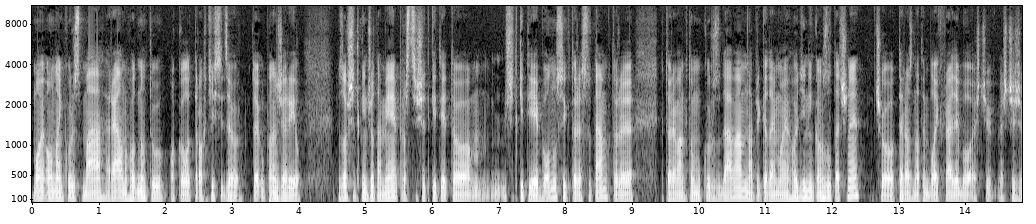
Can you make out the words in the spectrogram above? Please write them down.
môj online kurz má reálnu hodnotu okolo 3000 eur. To je úplne že real so všetkým, čo tam je, proste všetky tieto, všetky tie bonusy, ktoré sú tam, ktoré, ktoré vám k tomu kurzu dávam, napríklad aj moje hodiny konzultačné, čo teraz na ten Black Friday bolo ešte, ešte že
